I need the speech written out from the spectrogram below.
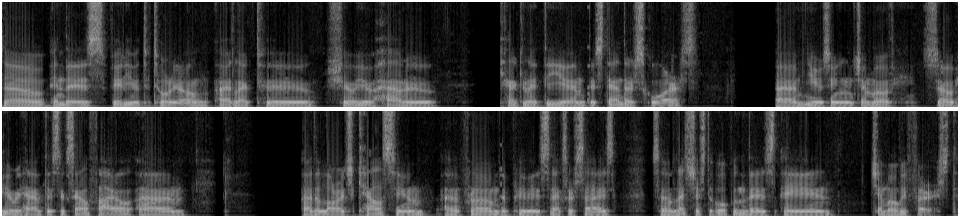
So in this video tutorial, I'd like to show you how to calculate the, um, the standard scores um, using Jamovi. So here we have this Excel file, um, uh, the large calcium uh, from the previous exercise. So let's just open this in Jamovi first.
